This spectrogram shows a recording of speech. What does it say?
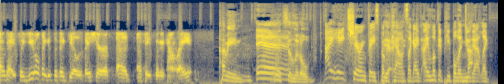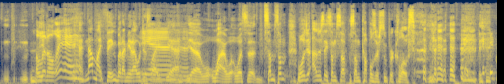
okay, so you don't think it's a big deal that they share a, a, a Facebook account, right? I mean, Eh. it's a little. I hate sharing Facebook Yeah. accounts. Like I, I look at people that do Not- that, like a little. Eh. Yeah, not my thing, but I mean, I would just like, yeah, Yeah. yeah. Why? What's the some some? Well, I'll just say some some some couples are super close. It's,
